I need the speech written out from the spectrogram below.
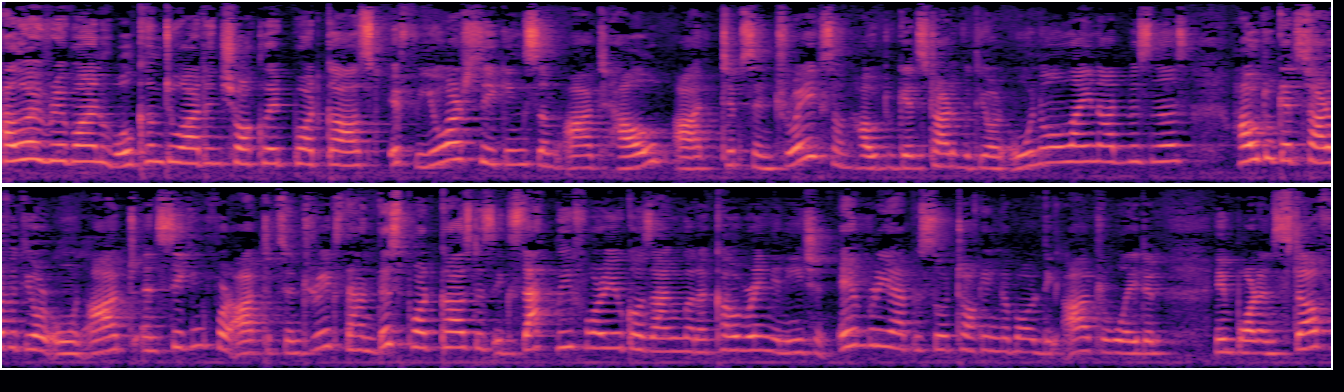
Hello everyone, welcome to Art and Chocolate podcast. If you are seeking some art help, art tips and tricks on how to get started with your own online art business, how to get started with your own art and seeking for art tips and tricks, then this podcast is exactly for you because I'm to covering in each and every episode talking about the art related important stuff,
